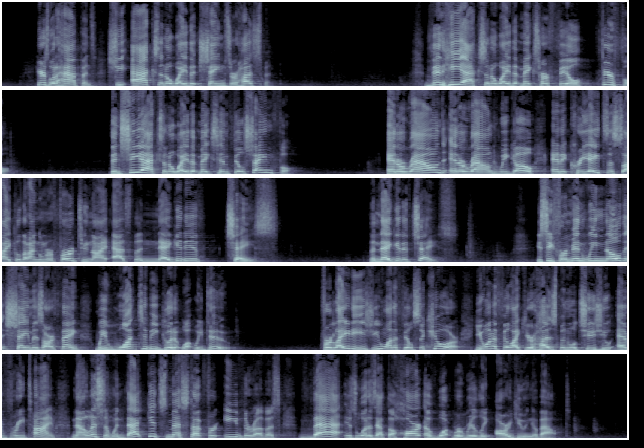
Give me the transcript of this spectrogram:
here's what happens she acts in a way that shames her husband. Then he acts in a way that makes her feel fearful then she acts in a way that makes him feel shameful. And around and around we go, and it creates a cycle that I'm going to refer to tonight as the negative chase. The negative chase. You see, for men, we know that shame is our thing. We want to be good at what we do. For ladies, you want to feel secure. You want to feel like your husband will choose you every time. Now, listen, when that gets messed up for either of us, that is what is at the heart of what we're really arguing about.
